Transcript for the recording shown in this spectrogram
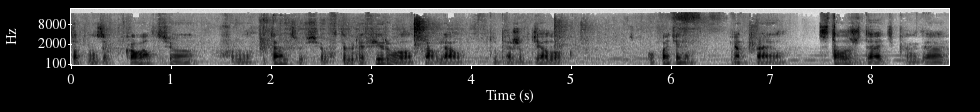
собственно, запаковал все, оформил квитанцию, все фотографировал, отправлял туда же в диалог с покупателем и отправил. Стал ждать, когда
